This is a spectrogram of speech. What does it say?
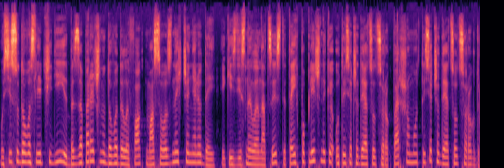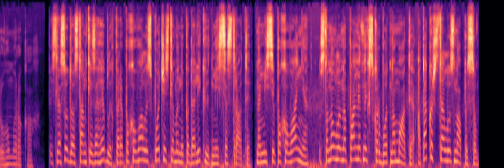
Усі судово-слідчі дії беззаперечно доводили факт масового знищення людей, які здійснили нацисти та їх поплічники у 1941-1942 роках. Після суду останки загиблих перепоховали з почестями неподалік від місця страти. На місці поховання встановлено пам'ятник скорботна мати, а також стелу з написом.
